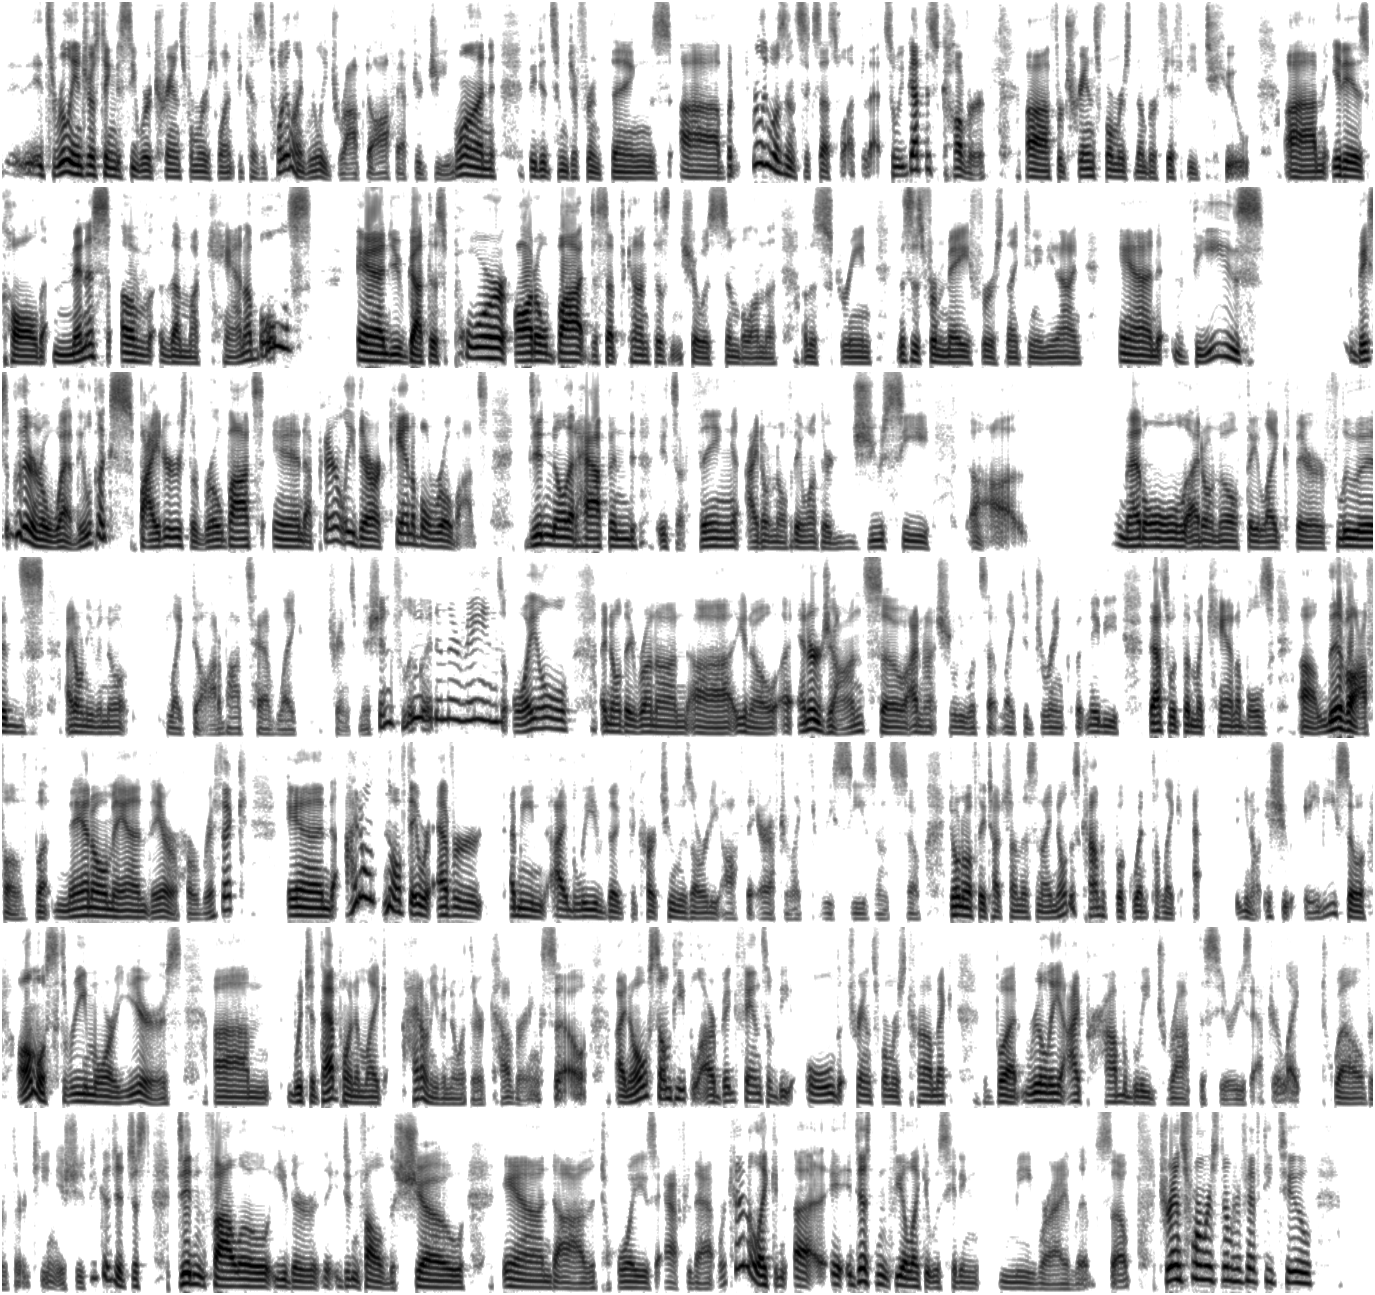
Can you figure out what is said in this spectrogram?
it's really interesting to see where Transformers went because the toy line really dropped off after G1. They did some different things, uh, but it really wasn't successful after that. So we've got this cover uh, for Transformers number 52. Um, it is called Menace of the Mechanibals and you've got this poor Autobot Decepticon doesn't show his symbol on the on the screen. This is from May first, nineteen eighty nine, and these basically they're in a web. They look like spiders, the robots, and apparently there are cannibal robots. Didn't know that happened. It's a thing. I don't know if they want their juicy uh, metal. I don't know if they like their fluids. I don't even know. Like, do Autobots have like transmission fluid in their veins oil i know they run on uh you know uh, energon so i'm not surely what's that like to drink but maybe that's what the mechanibals uh, live off of but man oh man they are horrific and i don't know if they were ever I mean, I believe the, the cartoon was already off the air after like three seasons. So don't know if they touched on this. And I know this comic book went to like you know issue 80 so almost three more years um which at that point i'm like i don't even know what they're covering. So i know some people are big fans of the old transformers comic but really i probably dropped the series after like 12 or 13 issues because it just didn't follow either it didn't follow the show and uh the toys after that were kind of like uh it, it just didn't feel like it was hitting me where i lived. So transformers number 52 uh,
